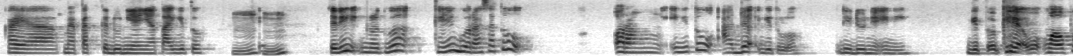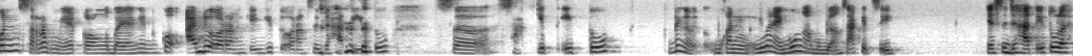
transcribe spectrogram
kayak mepet ke dunia nyata gitu Hmm, hmm. jadi menurut gue kayaknya gue rasa tuh orang ini tuh ada gitu loh di dunia ini gitu. Kayak walaupun serem ya kalau ngebayangin kok ada orang kayak gitu orang sejahat itu sesakit itu. Tapi nggak bukan gimana ya gue nggak mau bilang sakit sih. Ya sejahat itulah.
